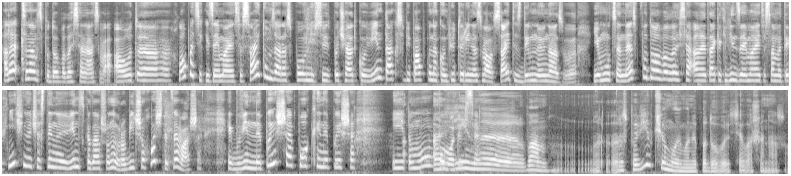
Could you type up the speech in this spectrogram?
Але це нам сподобалася назва. А от е, хлопець, який займається сайтом зараз повністю від початку, він так собі папку на комп'ютері назвав сайт з дивною назвою. Йому це не сподобалося, але так як він займається саме технічною частиною, він сказав, що ну робіть, що хочете, це ваше. Якби він не пише, поки не пише, і тому А погодився. він е, вам розповів, чому йому не подобається ваша назва?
